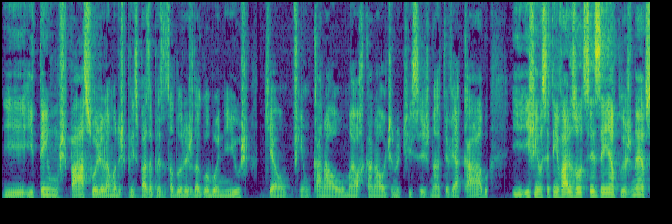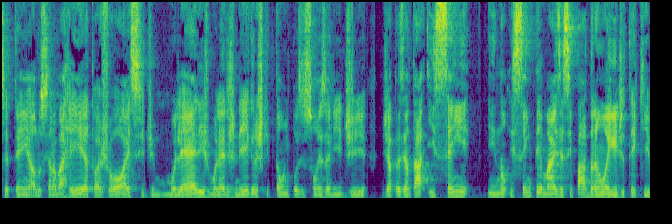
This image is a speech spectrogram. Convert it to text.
e, e, tem um espaço, hoje ela é uma das principais apresentadoras da Globo News, que é um, enfim, um canal, o maior canal de notícias na TV a cabo, e, enfim, você tem vários outros exemplos, né? Você tem a Luciana Barreto, a Joyce, de mulheres, mulheres negras que estão em posições ali de, de apresentar e sem, e, não, e sem ter mais esse padrão aí de ter que,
